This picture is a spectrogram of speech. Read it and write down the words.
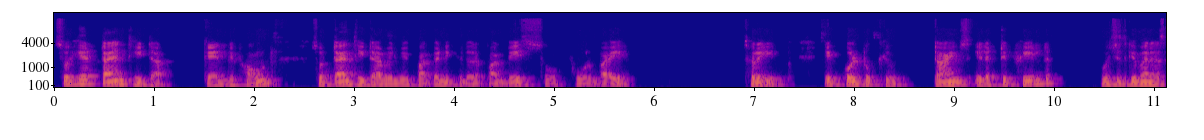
So here tan theta can be found. So tan theta will be perpendicular upon base. So 4 by 3 equal to Q times electric field, which is given as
